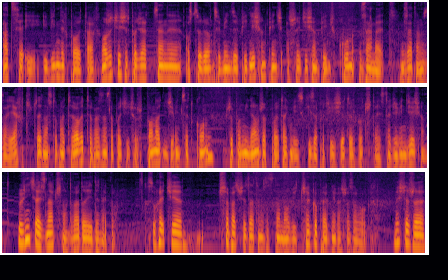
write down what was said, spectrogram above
ACI i w innych portach możecie się spodziewać ceny oscylujące między 55 a 65 kun za metr. Zatem za jacht 14-metrowy tym razem zapłacić już ponad 900 kun. Przypominam, że w portach miejskich zapłaciliście tylko 490. Różnica jest znaczna, 2 do 1. Słuchajcie, trzeba się zatem zastanowić, czego pragnie Wasza załoga. Myślę, że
